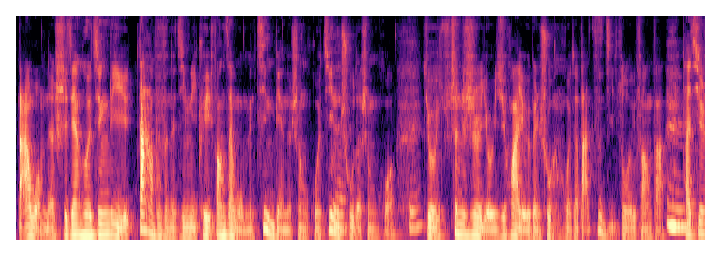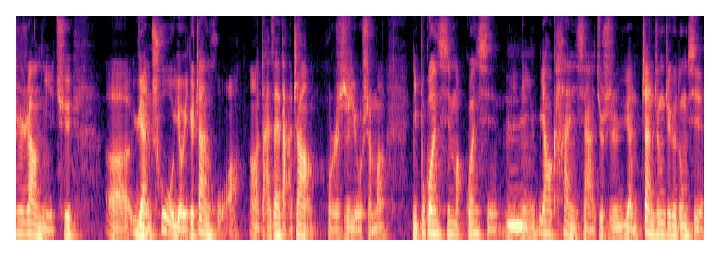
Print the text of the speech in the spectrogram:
把我们的时间和精力，大部分的精力可以放在我们近边的生活、近处的生活。对，就甚至是有一句话，有一本书很火，叫“把自己作为方法”。嗯它其实让你去，呃，远处有一个战火啊，大家在打仗，或者是有什么。你不关心吗？关心，你嗯你要看一下，就是远战争这个东西，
